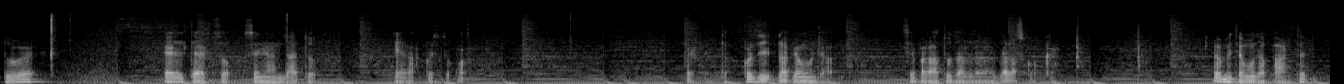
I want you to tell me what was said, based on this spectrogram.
due e il terzo se n'è andato. Era questo qua. Perfetto. Così l'abbiamo già separato dal, dalla scocca. Lo mettiamo da parte.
